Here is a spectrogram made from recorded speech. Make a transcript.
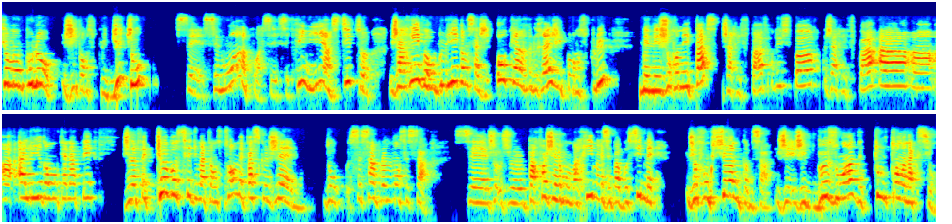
que mon boulot, j'y pense plus du tout. C'est, loin, quoi. C'est, fini. Un site, j'arrive à oublier comme ça. J'ai aucun regret, j'y pense plus. Mais mes journées passent, j'arrive pas à faire du sport, j'arrive pas à, à, lire dans mon canapé. Je ne fais que bosser du matin au soir, mais parce que j'aime. Donc, c'est simplement, c'est ça. Je, je, parfois, j'aime mon mari, mais c'est pas possible. Mais je fonctionne comme ça. J'ai besoin d'être tout le temps en action.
